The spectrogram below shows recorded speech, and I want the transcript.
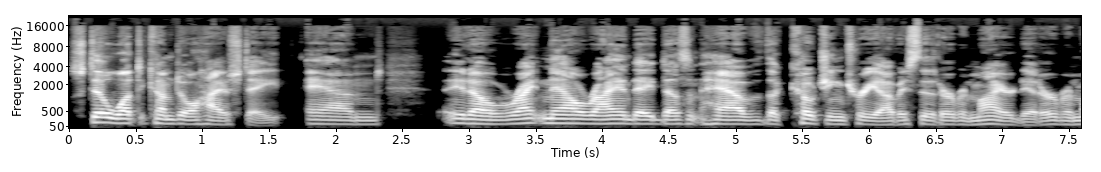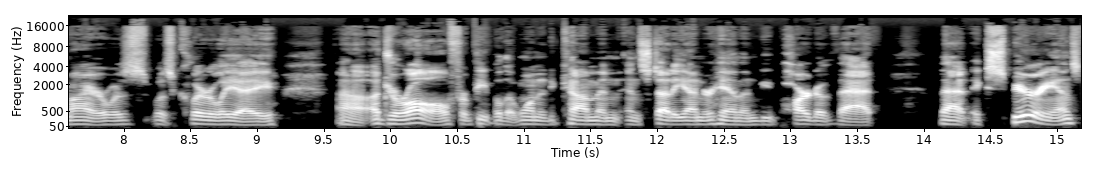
still want to come to Ohio State. And, you know, right now Ryan Day doesn't have the coaching tree, obviously, that Urban Meyer did. Urban Meyer was was clearly a uh, a draw for people that wanted to come and, and study under him and be part of that that experience.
